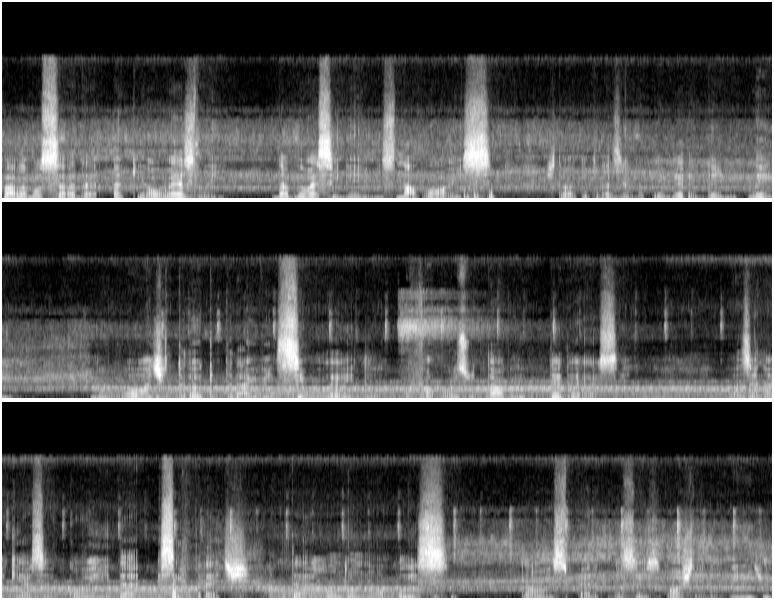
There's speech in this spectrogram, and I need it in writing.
Fala moçada, aqui é o Wesley, WS Games na voz. Estou aqui trazendo a primeira gameplay no World Truck Driving Simulator, o famoso WTDS. Fazendo aqui essa corrida, esse frete até Rondonópolis. Então espero que vocês gostem do vídeo.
